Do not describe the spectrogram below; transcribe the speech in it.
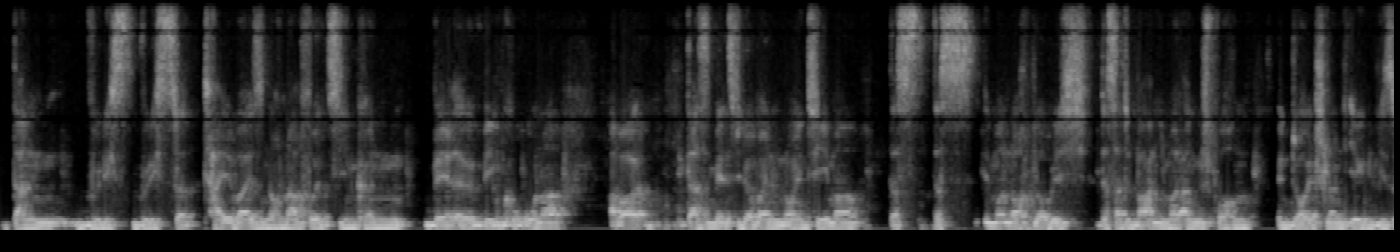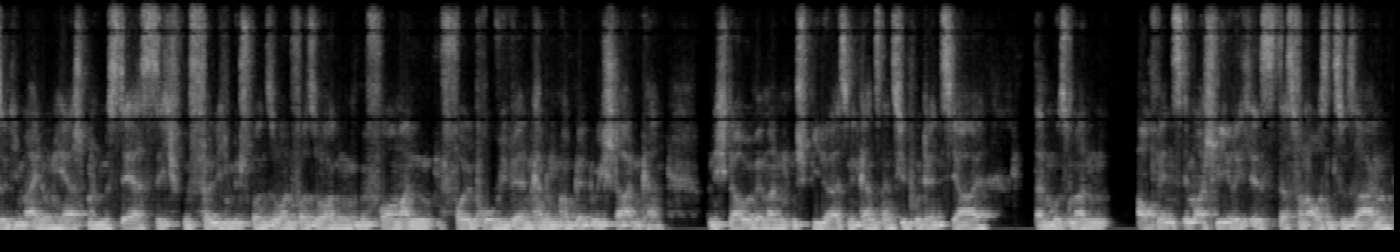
dann würde ich es würd teilweise noch nachvollziehen können, wäre wegen Corona. Aber da sind wir jetzt wieder bei einem neuen Thema, dass das immer noch, glaube ich, das hatte Barney mal angesprochen, in Deutschland irgendwie so die Meinung herrscht, man müsste erst sich völlig mit Sponsoren versorgen, bevor man voll Profi werden kann und komplett durchstarten kann. Und ich glaube, wenn man ein Spieler ist mit ganz, ganz viel Potenzial, dann muss man, auch wenn es immer schwierig ist, das von außen zu sagen,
